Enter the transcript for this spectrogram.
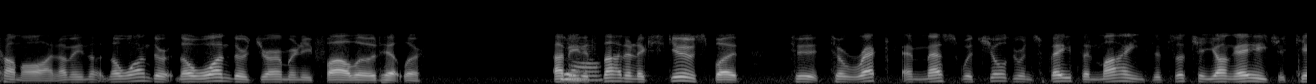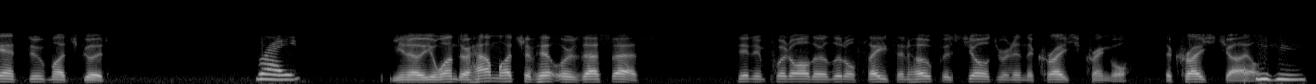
Come on, I mean, no, no wonder, no wonder Germany followed Hitler. I mean, it's not an excuse, but to to wreck and mess with children's faith and minds at such a young age, it can't do much good. Right. You know, you wonder how much of Hitler's SS didn't put all their little faith and hope as children in the Christ Kringle, the Christ child. Mhm.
